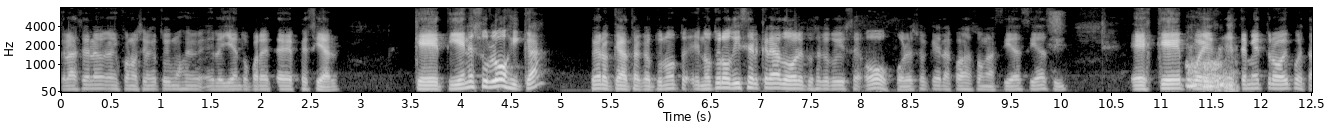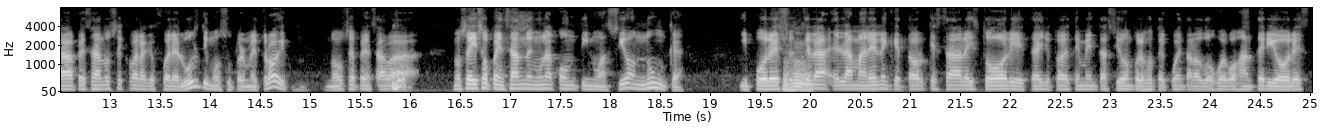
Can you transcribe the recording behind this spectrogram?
gracias a la información que estuvimos eh, leyendo para este especial, que tiene su lógica, pero que hasta que tú no te, no te lo dice el creador, entonces que tú dices, oh, por eso es que las cosas son así, así, así, es que pues este Metroid pues estaba pensándose para que fuera el último Super Metroid, no se pensaba no se hizo pensando en una continuación nunca. Y por eso es que la, la, manera en que está orquestada la historia, está hecho toda esta inventación, por eso te cuentan los dos juegos anteriores,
